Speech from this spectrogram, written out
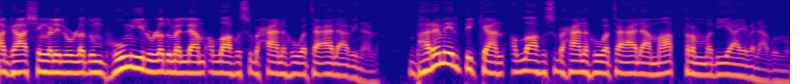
ആകാശങ്ങളിലുള്ളതും ഭൂമിയിലുള്ളതുമെല്ലാം അള്ളാഹു സുബഹാനഹുവ ചായാലാവിനാണ് ഭരമേൽപ്പിക്കാൻ അള്ളാഹു സുബഹാനഹുവ ചായാല മാത്രം മതിയായവനാകുന്നു.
